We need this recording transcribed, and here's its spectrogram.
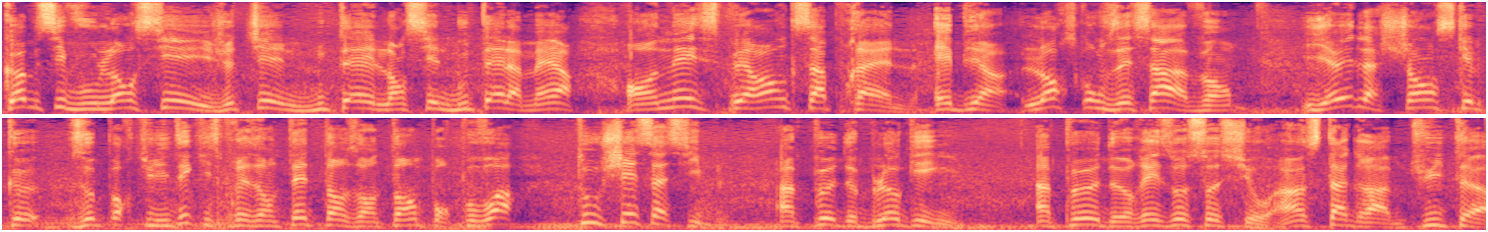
Comme si vous lanciez, jetiez une bouteille, lanciez une bouteille à la mer en espérant que ça prenne. Eh bien, lorsqu'on faisait ça avant, il y avait de la chance, quelques opportunités qui se présentaient de temps en temps pour pouvoir toucher sa cible. Un peu de blogging, un peu de réseaux sociaux, Instagram, Twitter,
